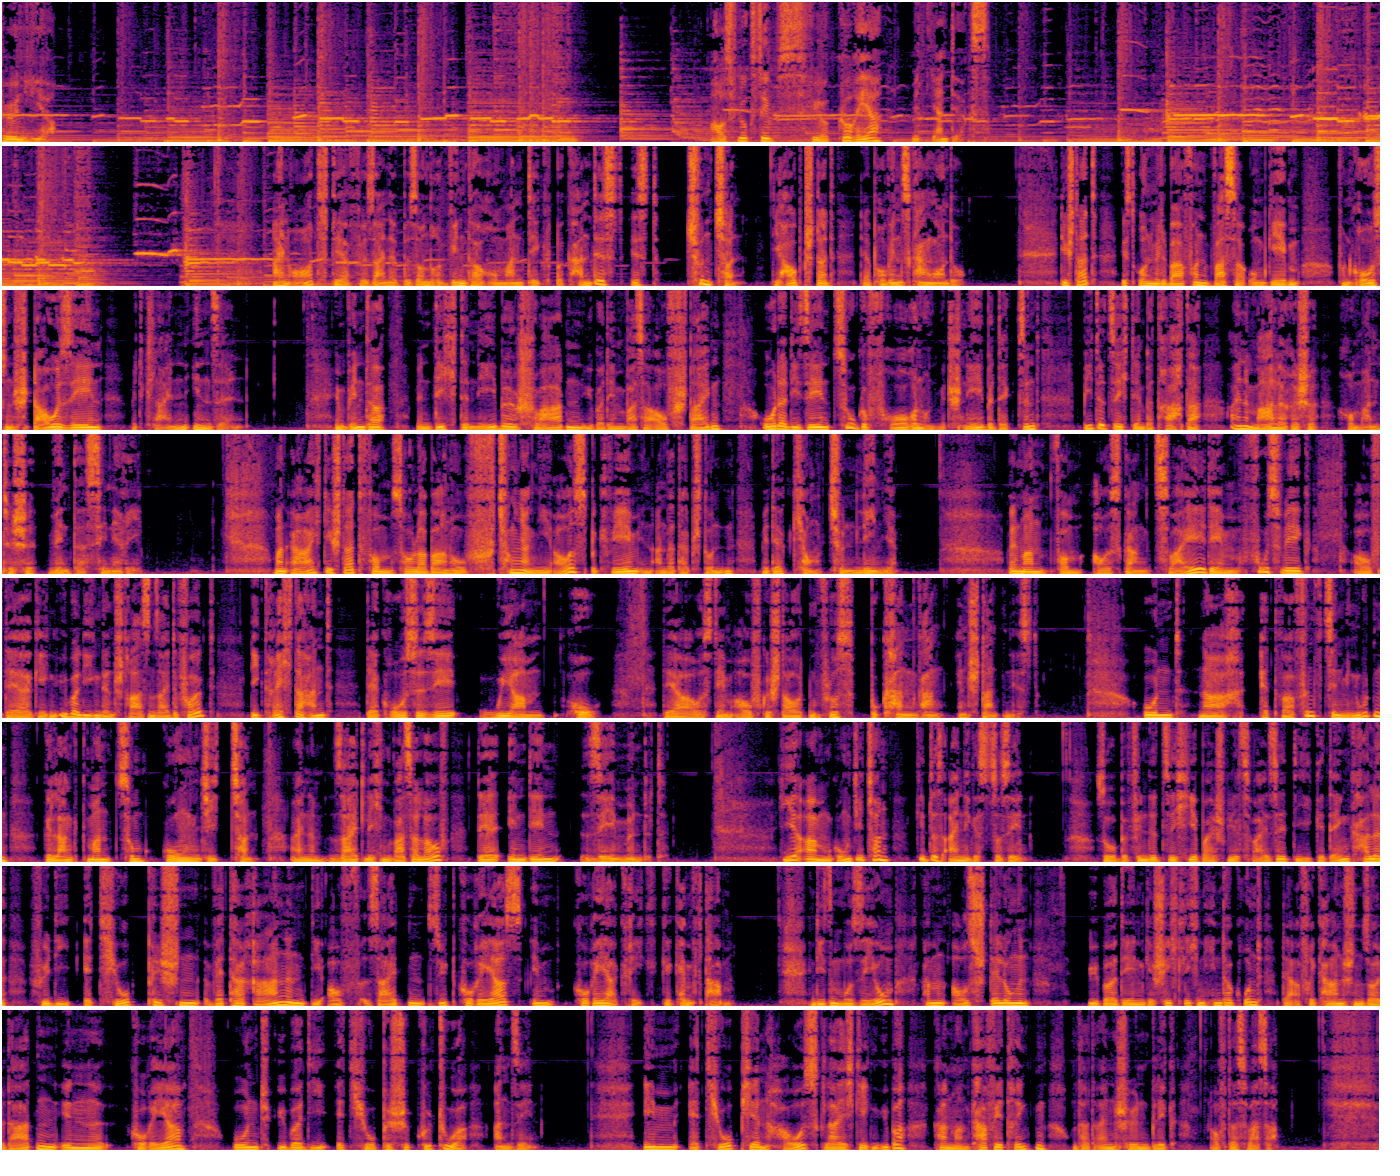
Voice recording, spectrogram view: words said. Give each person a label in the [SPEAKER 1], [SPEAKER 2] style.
[SPEAKER 1] schön hier. Ausflugstipps für Korea mit Jan Dirks. Ein Ort, der für seine besondere Winterromantik bekannt ist, ist Chuncheon, die Hauptstadt der Provinz Gangwon-do. Die Stadt ist unmittelbar von Wasser umgeben, von großen Stauseen mit kleinen Inseln. Im Winter, wenn dichte Nebelschwaden über dem Wasser aufsteigen oder die Seen zugefroren und mit Schnee bedeckt sind, bietet sich dem Betrachter eine malerische, romantische Winterszenerie. Man erreicht die Stadt vom Solarbahnhof Chongyangni aus bequem in anderthalb Stunden mit der Kyongchun-Linie. Wenn man vom Ausgang 2 dem Fußweg auf der gegenüberliegenden Straßenseite folgt, liegt rechter Hand der große See Wiam-ho, der aus dem aufgestauten Fluss Bukhangang entstanden ist. Und nach etwa 15 Minuten gelangt man zum Gongji-chan, einem seitlichen Wasserlauf, der in den See mündet. Hier am Gongji-chan gibt es einiges zu sehen. So befindet sich hier beispielsweise die Gedenkhalle für die äthiopischen Veteranen, die auf Seiten Südkoreas im Koreakrieg gekämpft haben. In diesem Museum kann man Ausstellungen über den geschichtlichen Hintergrund der afrikanischen Soldaten in Korea und über die äthiopische Kultur ansehen. Im Äthiopienhaus gleich gegenüber kann man Kaffee trinken und hat einen schönen Blick auf das Wasser.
